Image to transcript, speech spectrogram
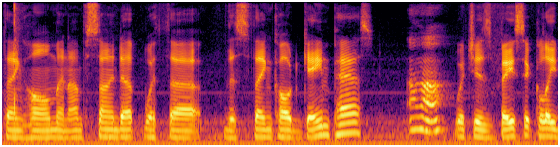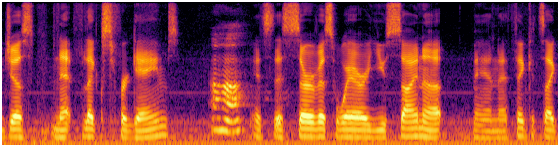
thing home and I've signed up with uh, this thing called Game Pass, uh huh. which is basically just Netflix for games. Uh huh. It's this service where you sign up, and I think it's like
